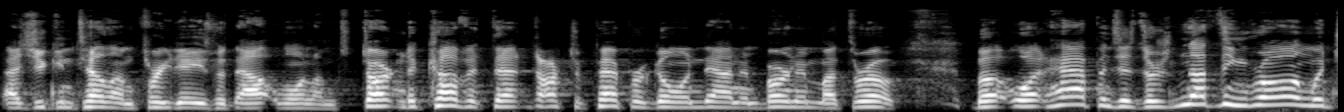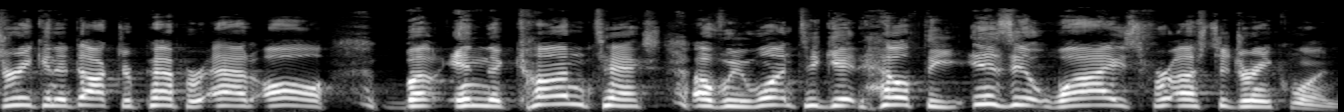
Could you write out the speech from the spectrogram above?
As you can tell, I'm three days without one. I'm starting to covet that Dr. Pepper going down and burning my throat. But what happens is there's nothing wrong with drinking a Dr. Pepper at all. But in the context of we want to get healthy, is it wise for us to drink one?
